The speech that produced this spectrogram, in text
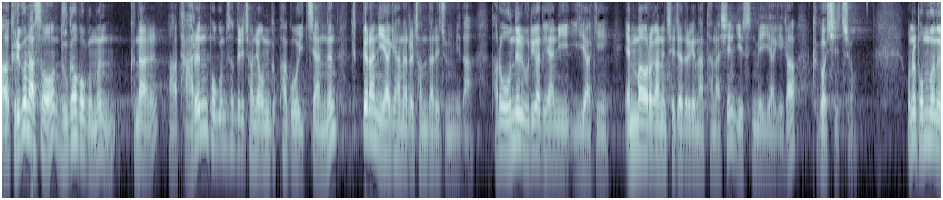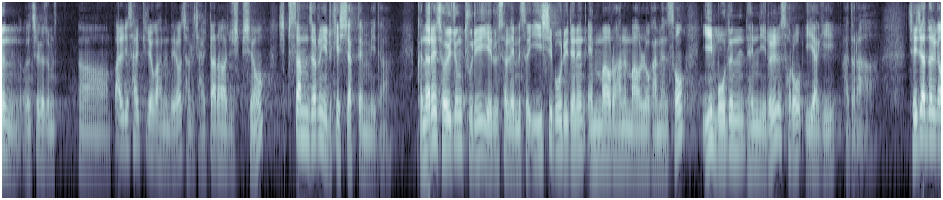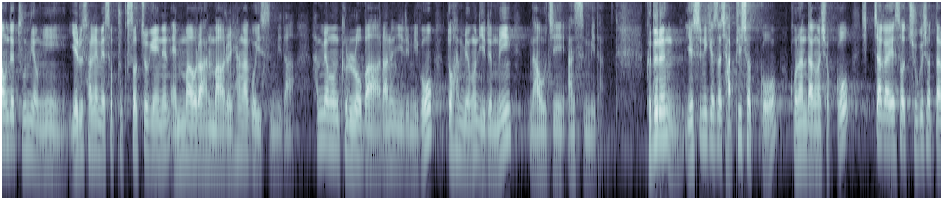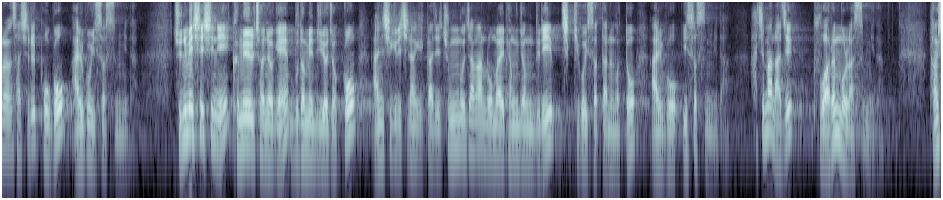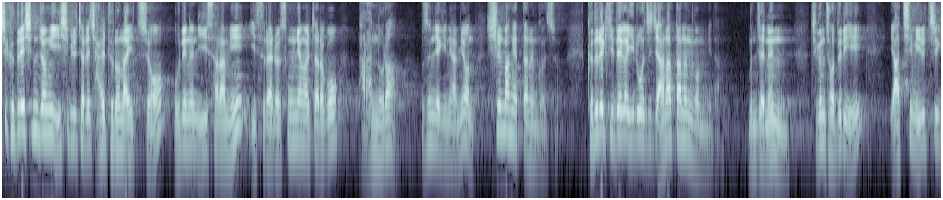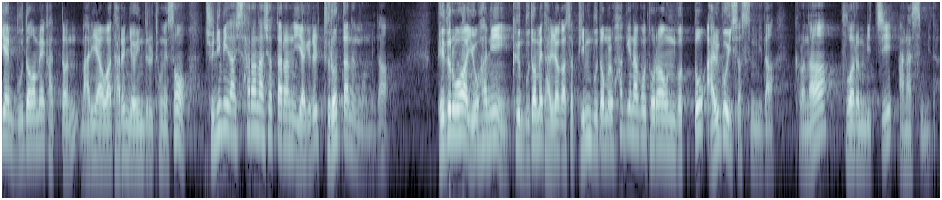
아, 그리고 나서 누가복음은 그날 아, 다른 복음서들이 전혀 언급하고 있지 않는 특별한 이야기 하나를 전달해 줍니다. 바로 오늘 우리가 대한 이 이야기, 엠마오로 가는 제자들에게 나타나신 예수님의 이야기가 그것이죠. 오늘 본문은 제가 좀 어, 빨리 살피려고 하는데요. 저를 잘 따라와 주십시오. 13절은 이렇게 시작됩니다. 그날에 저희 중 둘이 예루살렘에서 25리 되는 엠마오로 하는 마을로 가면서 이 모든 된 일을 서로 이야기하더라. 제자들 가운데 두 명이 예루살렘에서 북서쪽에 있는 엠마오라 하는 마을을 향하고 있습니다. 한 명은 글로바라는 이름이고 또 한 명은 이름이 나오지 않습니다. 그들은 예수님께서 잡히셨고 고난당하셨고 십자가에서 죽으셨다는 사실을 보고 알고 있었습니다. 주님의 시신이 금요일 저녁에 무덤에 뉘어졌고 안식일이 지나기까지 중무장한 로마의 병정들이 지키고 있었다는 것도 알고 있었습니다. 하지만 아직 부활은 몰랐습니다. 당시 그들의 심정이 21절에 잘 드러나 있죠. 우리는 이 사람이 이스라엘을 속량할 자라고 바란노라. 무슨 얘기냐면 실망했다는 거죠. 그들의 기대가 이루어지지 않았다는 겁니다. 문제는 지금 저들이 아침 일찍에 무덤에 갔던 마리아와 다른 여인들을 통해서 주님이 다시 살아나셨다라는 이야기를 들었다는 겁니다. 베드로와 요한이 그 무덤에 달려가서 빈 무덤을 확인하고 돌아온 것도 알고 있었습니다. 그러나 부활은 믿지 않았습니다.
